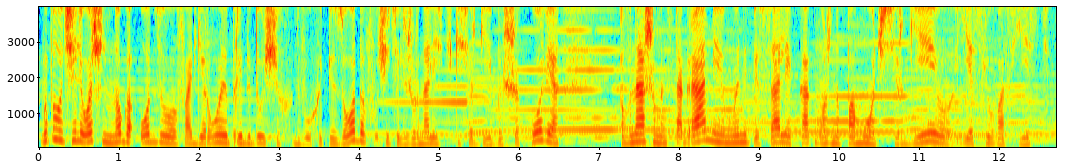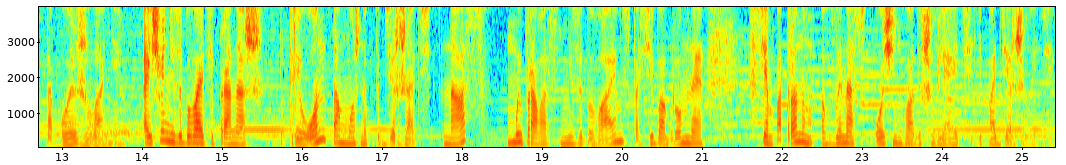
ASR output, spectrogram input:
Мы получили очень много отзывов о герое предыдущих двух эпизодов, учителе журналистики Сергее Большакове. В нашем инстаграме мы написали, как можно помочь Сергею, если у вас есть такое желание. А еще не забывайте про наш Patreon, там можно поддержать нас, мы про вас не забываем. Спасибо огромное всем патронам. Вы нас очень воодушевляете и поддерживаете.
